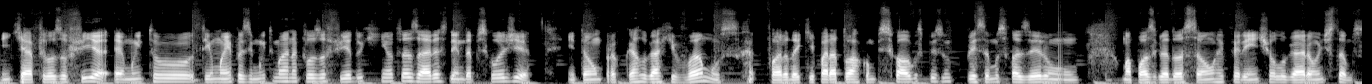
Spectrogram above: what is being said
em que a filosofia é muito tem uma ênfase muito maior na filosofia do que em outras áreas dentro da psicologia. Então, para qualquer lugar que vamos fora daqui para atuar como psicólogos, precisamos fazer um, uma pós-graduação referente ao lugar onde estamos.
